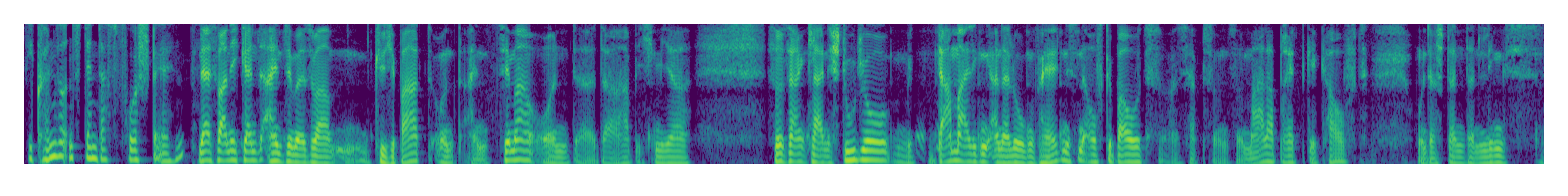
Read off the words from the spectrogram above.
Wie können wir uns denn das vorstellen? Na, es war nicht ganz ein Zimmer, es war Küche, Bad und ein Zimmer und äh, da habe ich mir sozusagen ein kleines Studio mit damaligen analogen Verhältnissen aufgebaut. Also ich habe so, so ein Malerbrett gekauft und da stand dann links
